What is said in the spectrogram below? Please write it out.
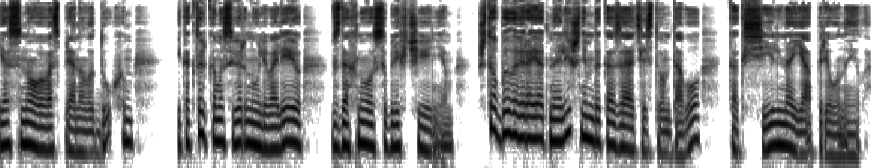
я снова воспрянула духом, и как только мы свернули в аллею, вздохнула с облегчением, что было, вероятно, лишним доказательством того, как сильно я приуныла.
